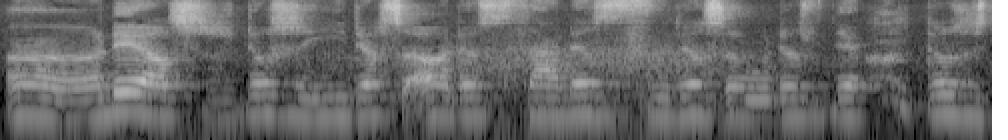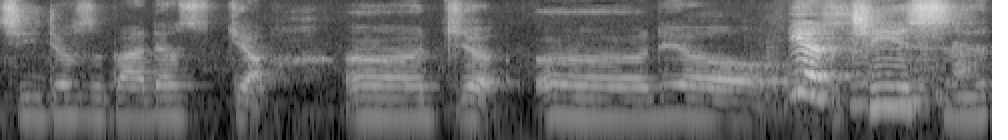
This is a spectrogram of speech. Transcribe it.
嗯，六十、六十一、六十二、六十三、六十四、六十五、六十六、六十七、六十八、六十九，嗯，九，嗯，六七十、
